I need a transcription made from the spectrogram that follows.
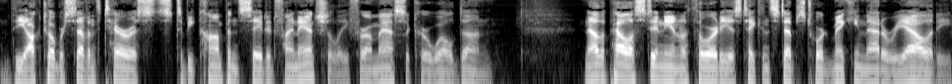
the October 7th terrorists to be compensated financially for a massacre well done. Now, the Palestinian Authority has taken steps toward making that a reality.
